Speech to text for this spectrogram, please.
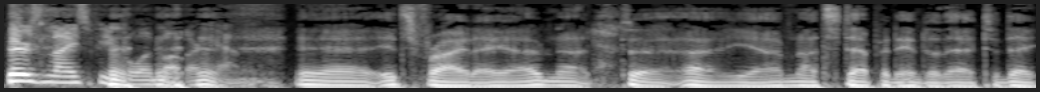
There's nice people in Butler County. Yeah, it's Friday. I'm not. Uh, uh, yeah, I'm not stepping into that today.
